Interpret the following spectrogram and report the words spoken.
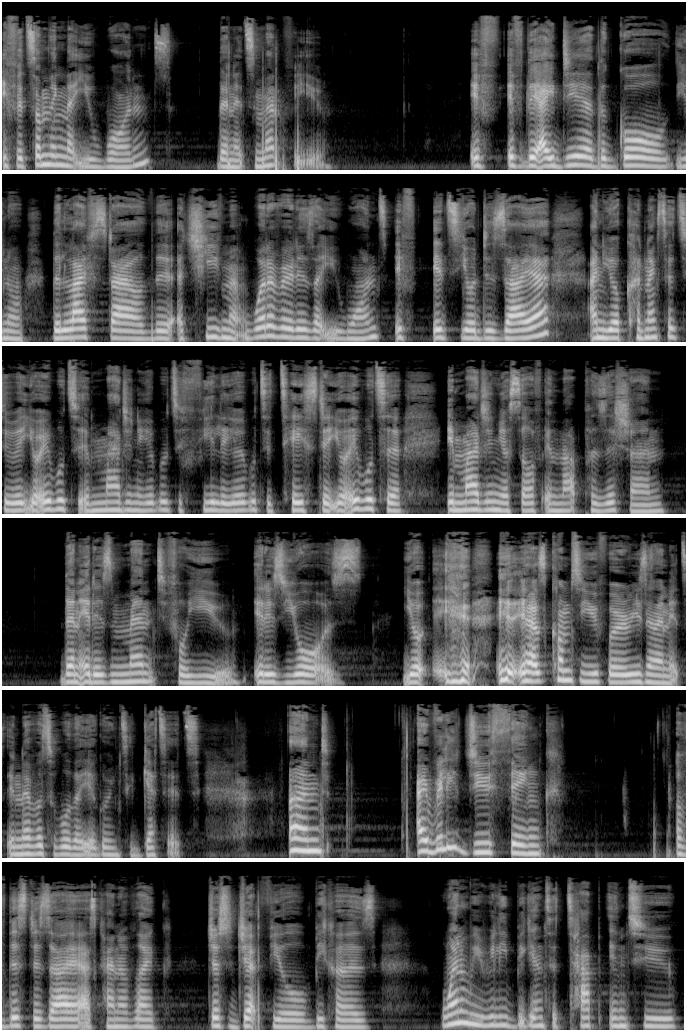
if it's something that you want, then it's meant for you. If if the idea, the goal, you know, the lifestyle, the achievement, whatever it is that you want, if it's your desire and you're connected to it, you're able to imagine, you're able to feel it, you're able to taste it, you're able to imagine yourself in that position, then it is meant for you. It is yours you're it has come to you for a reason and it's inevitable that you're going to get it and i really do think of this desire as kind of like just jet fuel because when we really begin to tap into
